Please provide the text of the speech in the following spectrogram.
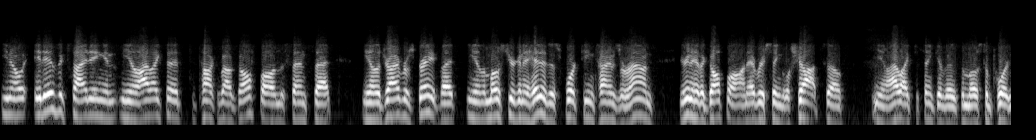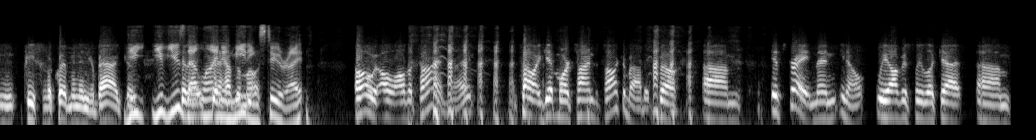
you know, it is exciting, and you know, I like to, to talk about golf ball in the sense that you know the driver's great, but you know, the most you're going to hit it is 14 times around. You're going to hit a golf ball on every single shot. So you know, I like to think of it as the most important piece of equipment in your bag. You, you've used that line in meetings too, right? Oh, oh, all the time, right? That's how I get more time to talk about it. So um, it's great. And then you know we obviously look at um,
